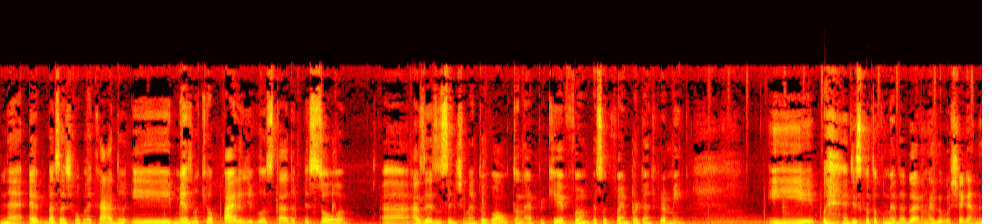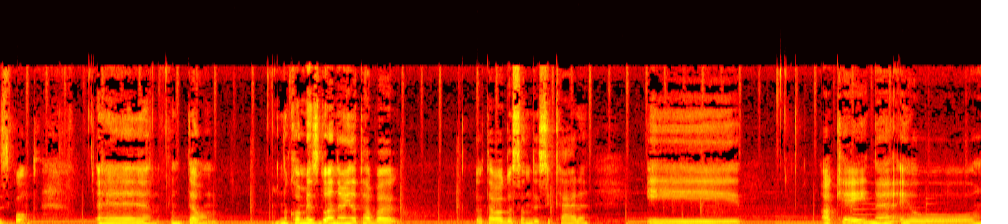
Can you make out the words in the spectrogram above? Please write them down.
né? É bastante complicado e mesmo que eu pare de gostar da pessoa, uh, às vezes o sentimento volta, né? Porque foi uma pessoa que foi importante para mim. E é disso que eu tô com medo agora, mas eu vou chegar nesse ponto. É, então, no começo do ano eu ainda tava eu tava gostando desse cara. E. Ok, né? Eu.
